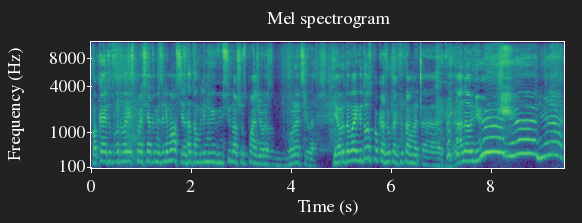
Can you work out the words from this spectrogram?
Пока я тут во дворе с поросятами занимался, она там, блин, всю нашу спальню разбуратила. Я говорю, давай видос покажу, как ты там это... это. Она, не, не, не.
